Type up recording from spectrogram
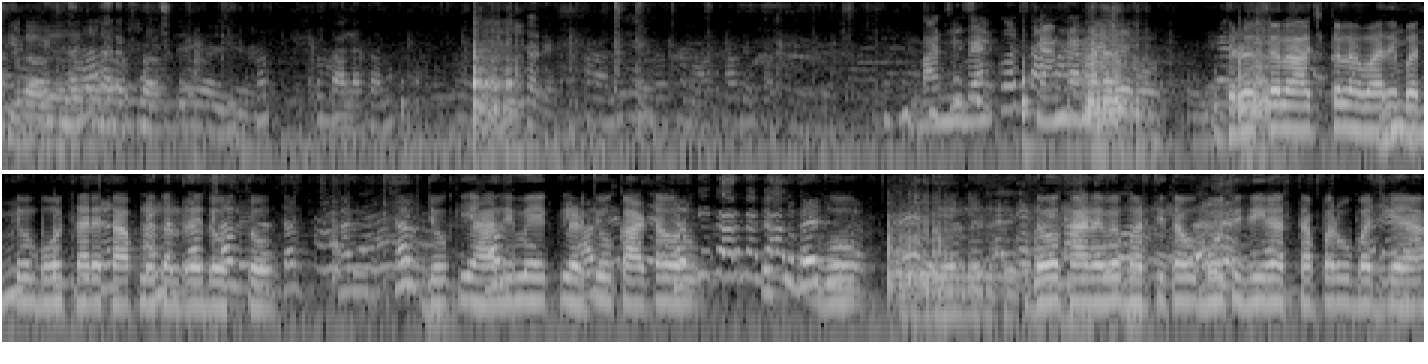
सीधा हो जाएगा बांधी बे कैमरा दरअसल आजकल हमारे बस्ती में बहुत सारे सांप निकल रहे दोस्तों। जो कि हाल ही में एक लड़की को काटा और वो दवाखाने में भर्ती था वो बहुत ही सीरियस था पर वो बच गया।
